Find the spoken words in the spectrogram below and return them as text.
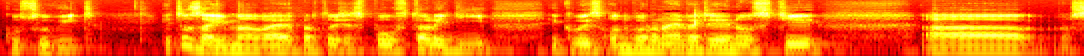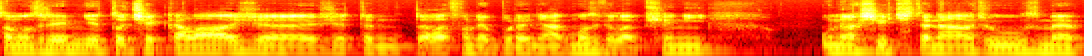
kusů víc. Je to zajímavé, protože spousta lidí jakoby z odborné veřejnosti a samozřejmě to čekala, že, že ten telefon nebude nějak moc vylepšený. U našich čtenářů jsme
